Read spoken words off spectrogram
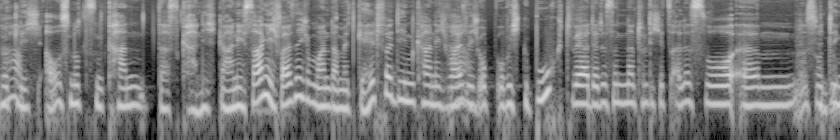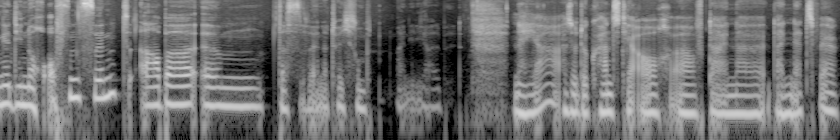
wirklich ausnutzen kann, das kann ich gar nicht sagen. Ich weiß nicht, ob man damit Geld verdienen kann. Ich ja. weiß nicht, ob, ob ich gebucht werde. Das sind natürlich jetzt alles so, ähm, so Dinge, die noch offen sind. Aber ähm, das wäre natürlich so mein Idealbild. Naja, also du kannst ja auch auf deine, dein Netzwerk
